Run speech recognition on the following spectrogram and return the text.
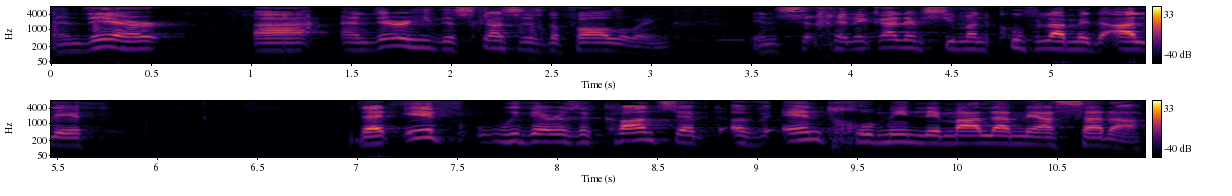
and there, uh, and there he discusses the following in Chelik Aleph Siman Kuf Lamed Aleph that if we, there is a concept of en chumin lemala me'asara,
